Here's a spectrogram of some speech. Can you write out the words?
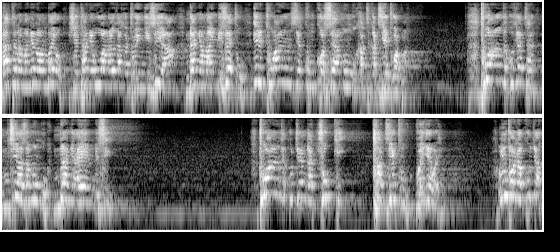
na hata na maneno ambayo shetani huwa anaweza akatuingizia ndani ya maindi zetu ili tuanze kumkosea mungu katikati yetu hapa tuanze kuziacha njia za mungu ndani ya anbc tuanze kujenga chuki kati yetu wenyewe. Mtu anakuja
